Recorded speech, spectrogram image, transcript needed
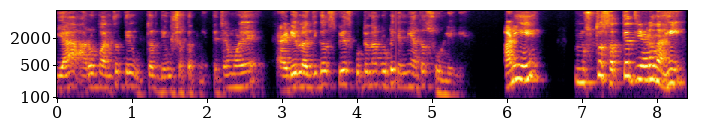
या आरोपांचं ते उत्तर देऊ शकत नाही. त्याच्यामुळे आयडिओलॉजिकल स्पेस कुठे ना कुठे त्यांनी आता सोडलेली आहे. आणि नुसतं सत्तेत येणं नाही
